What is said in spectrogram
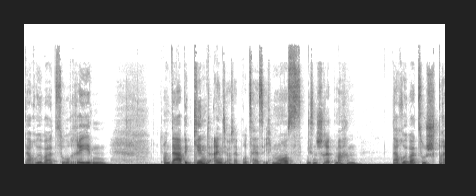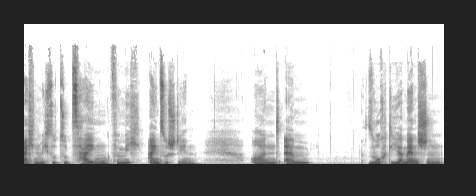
darüber zu reden. Und da beginnt eigentlich auch der Prozess. Ich muss diesen Schritt machen, darüber zu sprechen, mich so zu zeigen, für mich einzustehen. Und ähm, such dir Menschen,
